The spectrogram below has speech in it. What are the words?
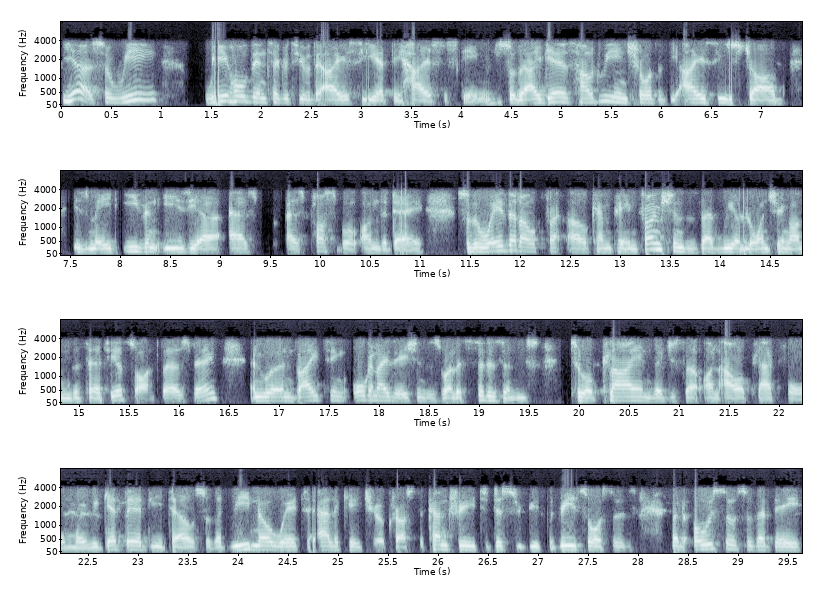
Yeah. So we we hold the integrity of the IEC at the highest esteem. So the idea is how do we ensure that the IEC's job is made even easier as as possible on the day. So the way that our, our campaign functions is that we are launching on the 30th, so on Thursday, and we're inviting organizations as well as citizens to apply and register on our platform where we get their details so that we know where to allocate you across the country to distribute the resources, but also so that they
